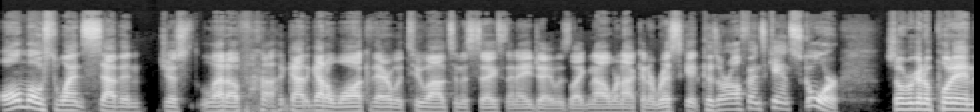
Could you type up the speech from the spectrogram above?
almost went seven, just let up, got got a walk there with two outs in the sixth. And AJ was like, "No, we're not going to risk it because our offense can't score, so we're going to put in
